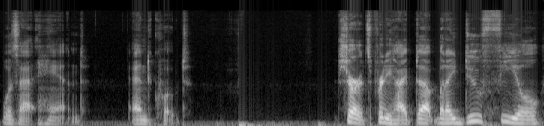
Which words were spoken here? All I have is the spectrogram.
was at hand. Sure, it's pretty hyped up, but I do feel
